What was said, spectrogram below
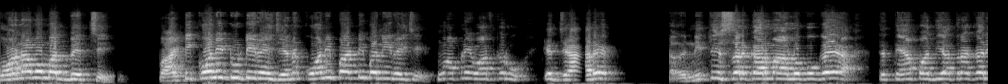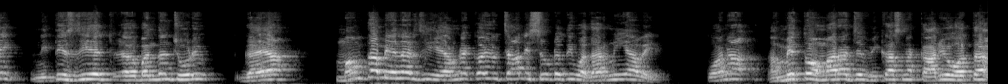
કોનામાં મતભેદ છે? પાર્ટી કોની તૂટી રહી છે અને કોની પાર્ટી બની રહી છે? હું આપણે વાત કરું કે જ્યારે નીતિશ સરકારમાં આ લોકો ગયા તે ત્યાં પદયાત્રા કરી. નીતિશજીએ બંધન છોડ્યું. ગયા. મમતા બેનર્જીએ અમને કહ્યું, ચાલીસ સીટોથી વધારે નહીં આવે. કોના, અમે તો અમારા જે વિકાસના કાર્યો હતા,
